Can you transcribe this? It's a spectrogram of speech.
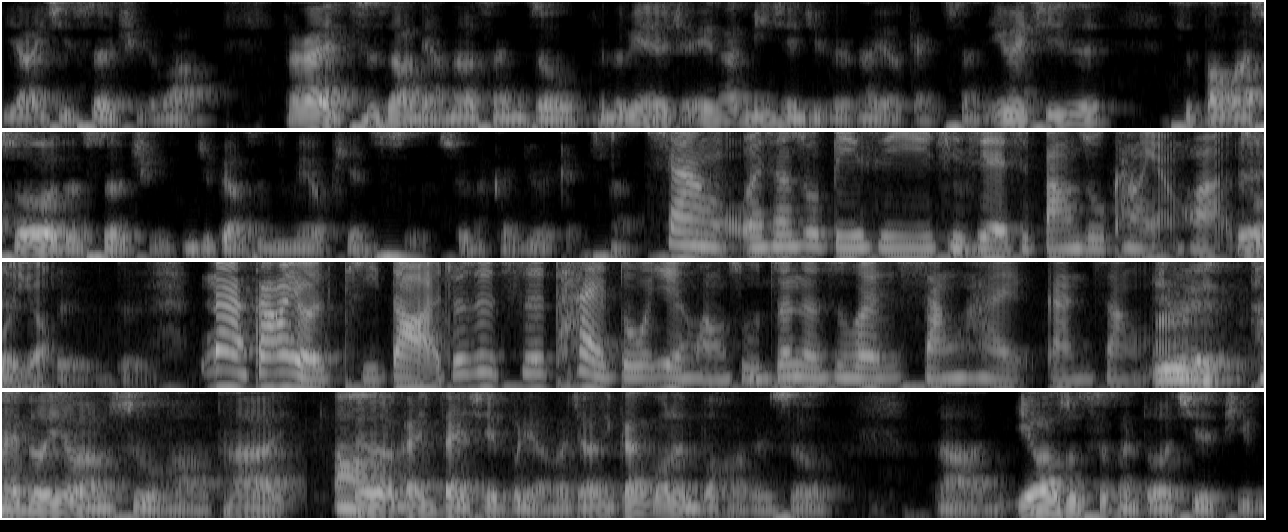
要一起摄取的话。大概至少两到三周，很多病人就觉得，诶、欸，他明显觉得他有改善，因为其实是包括所有的摄取，你就表示你没有偏食，所以他可能就会改善。像维生素 B、C 其实也是帮助抗氧化的作用。对对，对。那刚刚有提到啊，就是吃太多叶黄素真的是会伤害肝脏吗？因为太多叶黄素哈，它这个肝代谢不了。假如你肝功能不好的时候啊，叶黄素吃很多，其实皮肤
